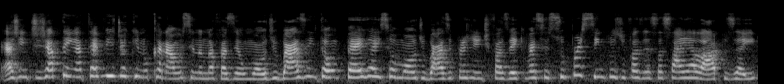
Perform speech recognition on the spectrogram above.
A gente já tem até vídeo aqui no canal ensinando a fazer o molde base, então pega aí seu molde base pra gente fazer, que vai ser super simples de fazer essa saia lápis aí,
